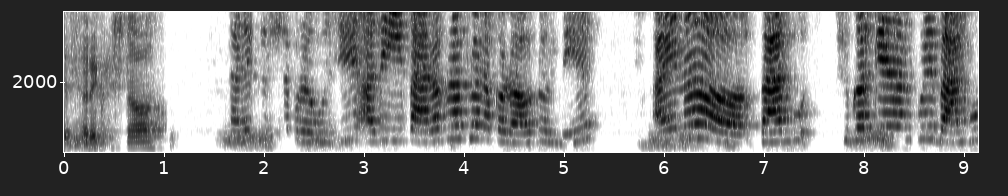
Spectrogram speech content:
Yes Hare Krishna. Hare Krishna Prabhuji. అది ఈ పారాగ్రాఫ్లో నాకు డౌట్ ఉంది. ఆయన బ్యాంబూ షుగర్ కేన్ అనుకుని బ్యాంబూ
